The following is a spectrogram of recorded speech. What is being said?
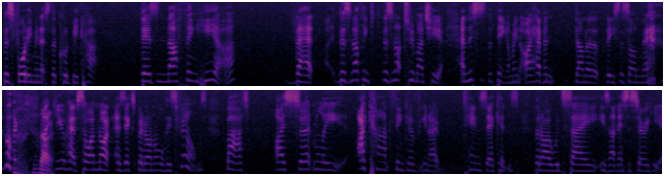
there's 40 minutes that could be cut. There's nothing here that there's nothing. T- there's not too much here, and this is the thing. I mean, I haven't done a thesis on Mann like, No. like you have, so I'm not as expert on all his films, but I certainly I can't think of you know 10 seconds that I would say is unnecessary here.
